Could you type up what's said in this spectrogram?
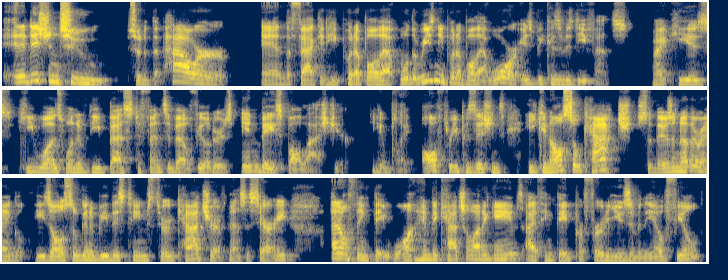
in addition to sort of the power and the fact that he put up all that, well, the reason he put up all that WAR is because of his defense, right? He is he was one of the best defensive outfielders in baseball last year. He can play all three positions. He can also catch. So there's another angle. He's also going to be this team's third catcher if necessary. I don't think they want him to catch a lot of games. I think they'd prefer to use him in the outfield.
